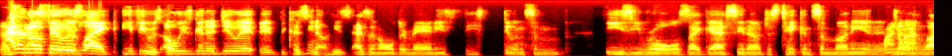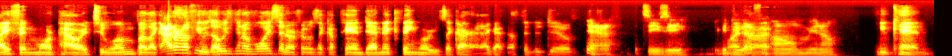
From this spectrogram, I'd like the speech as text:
I don't know if it was like if he was always gonna do it, it- because you know he's as an older man, he's he's doing some easy roles, I guess. You know, just taking some money and Why enjoying not? life, and more power to him. But like, I don't know if he was always gonna voice it or if it was like a pandemic thing where he's like, all right, I got nothing to do. yeah, it's easy. You can Why do that not? from home. You know, You can,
